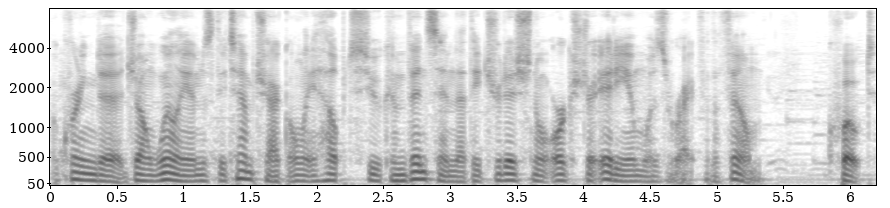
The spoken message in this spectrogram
According to John Williams, the temp track only helped to convince him that the traditional orchestra idiom was right for the film. Quote,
